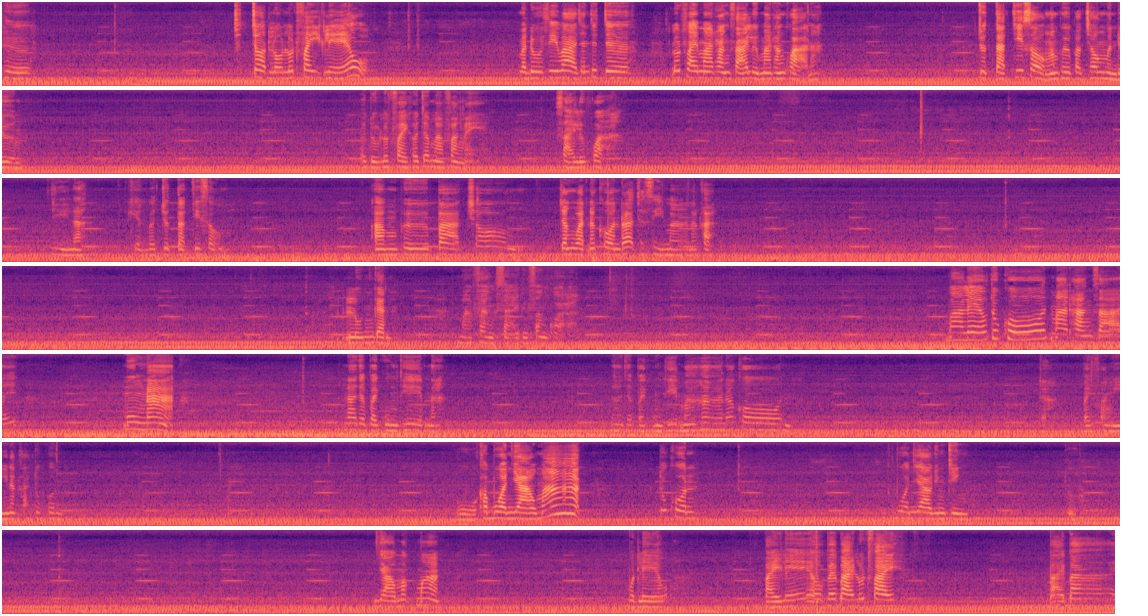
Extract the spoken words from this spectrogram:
เธอ จอดรอรถไฟอีกแล้ว มาดูซิว่าฉันจะเจอรถไฟมาทางซ้ายหรือมาทางขวานะ จุดตัดที่สองอำเภอปักช่องเหมือนเดิมมาดูรถไฟเขาจะมาฝั่งไหน ซ้ายหรือขวานี่นะ เขียนว่าจุดตัดที่สองอำเภอปากช่อง จังหวัดนครราชสีมานะคะ ลุ้นกัน มาฝั่งซ้ายหรือฝั่งขวา มาแล้วทุกคน มาทางซ้าย มุ่งหน้า ไปกรุงเทพนะ น่าจะไปกรุงเทพมหานครจ้ะไปฝั่งนี้นะคะ ทุกคน โอ้ขบวนยาวมาก ทุกคน ขบวนยาวจริง ๆ ดูยาวมาก ๆ หมดแล้ว ไปแล้วบ๊ายบายรถไฟบายบาย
